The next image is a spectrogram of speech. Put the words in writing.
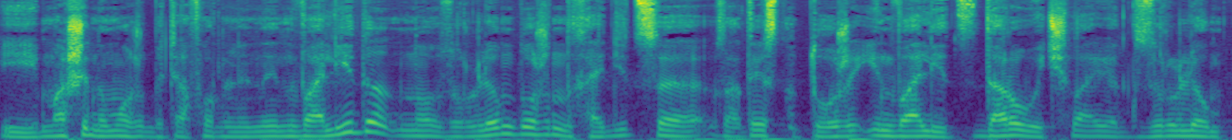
И машина может быть оформлена на инвалида, но за рулем должен находиться, соответственно, тоже инвалид. Здоровый человек за рулем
